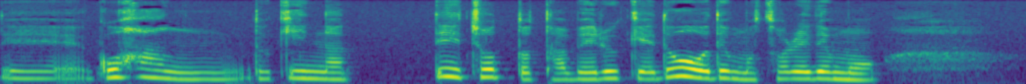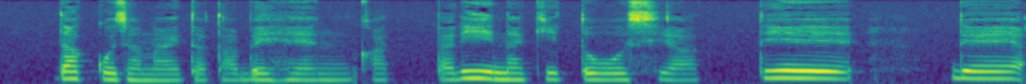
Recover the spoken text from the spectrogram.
でご飯時になってちょっと食べるけどでもそれでも抱っこじゃないと食べへんかったり泣き通しあってで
